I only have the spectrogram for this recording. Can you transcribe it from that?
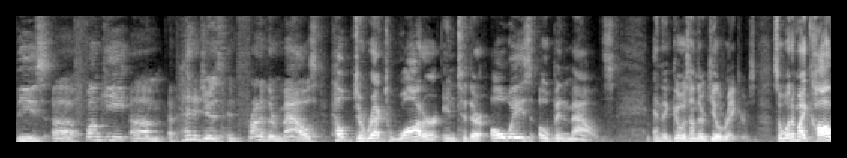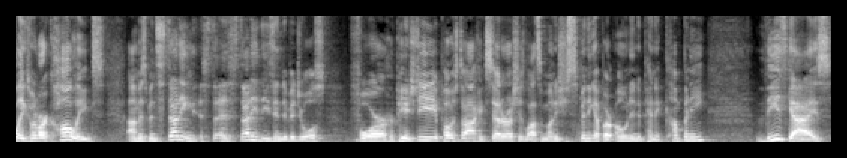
these uh, funky um, appendages in front of their mouths help direct water into their always open mouths, and that goes on their gill rakers. So one of my colleagues, one of our colleagues um, has been studying, has studied these individuals for her PhD, postdoc, etc. She has lots of money. She's spinning up her own independent company. These guys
